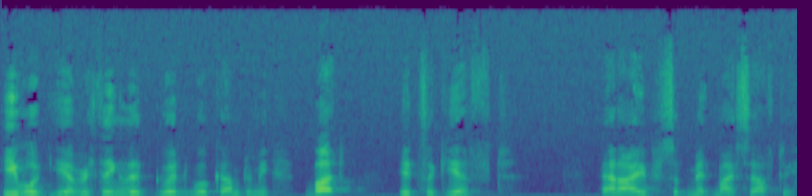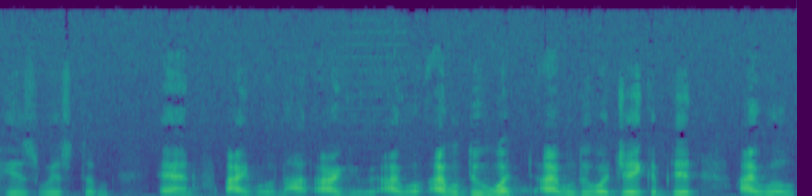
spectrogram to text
He will, everything that good will come to me. But it's a gift, and I submit myself to his wisdom, and I will not argue. I will, I will do what I will do what Jacob did. I will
